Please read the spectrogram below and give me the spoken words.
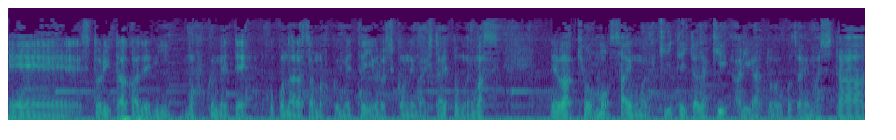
えー、ストリートアカデミーも含めて、ココナラさんも含めてよろしくお願いしたいと思います。では、今日も最後まで聞いていただきありがとうございました。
